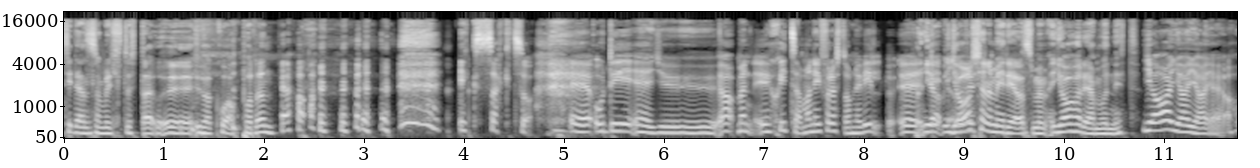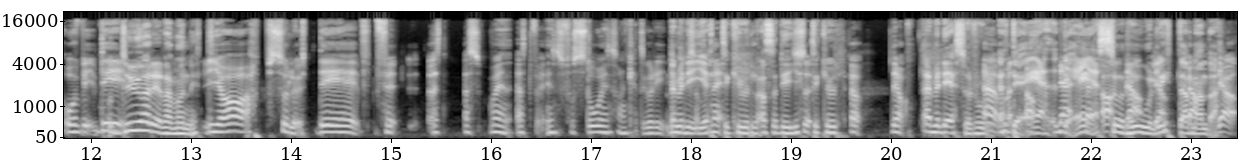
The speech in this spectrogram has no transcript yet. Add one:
till den som vill stötta uh, UAK-podden. Ja. Exakt så. Eh, och det är ju, ja men eh, skitsamma, ni får rösta om ni vill. Eh, jag, det, jag känner mig redan som en, jag har redan vunnit. ja, ja, ja, ja. Och vi, det, Och du har redan vunnit. Ja, absolut. Det är för, att, alltså, att ens få stå i en sån kategori. Nej, men det är liksom- jättekul. Alltså, det är Så- jättekul. Ja, ja. Nej, men det är så roligt. Ja, men- det är, ja, det nej, är men- så ja, ja, roligt, ja, Amanda. Ja,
